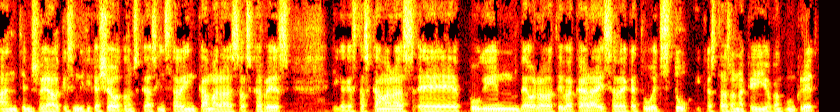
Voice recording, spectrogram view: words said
en temps real. Què significa això? Doncs que s'instal·lin càmeres als carrers i que aquestes càmeres eh, puguin veure la teva cara i saber que tu ets tu i que estàs en aquell lloc en concret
